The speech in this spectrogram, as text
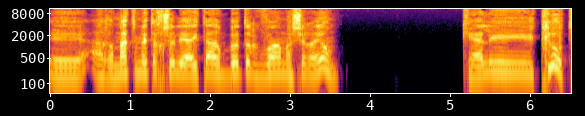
אה, הרמת מתח שלי הייתה הרבה יותר גבוהה מאשר היום. כי היה לי תלות.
